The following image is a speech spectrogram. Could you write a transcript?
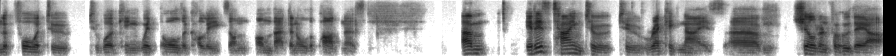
look forward to to working with all the colleagues on, on that and all the partners. Um, it is time to, to recognize um, children for who they are,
